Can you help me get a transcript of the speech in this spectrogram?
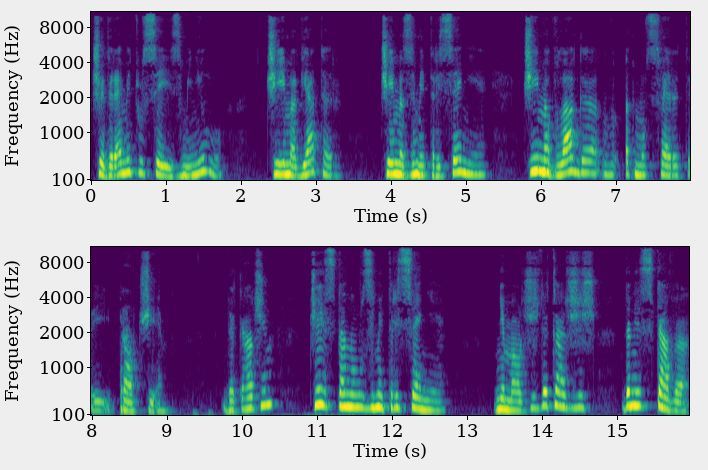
че времето се е изменило, че има вятър, че има земетресение, че има влага в атмосферата и прочие. Да кажем, че е станало земетресение. Не можеш да кажеш, да не става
